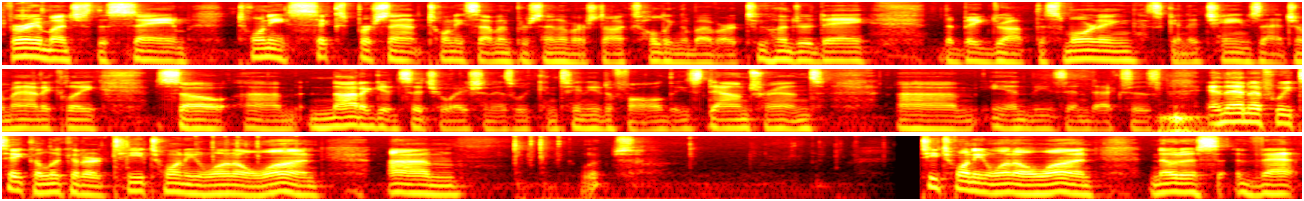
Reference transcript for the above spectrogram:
very much the same 26%, 27% of our stocks holding above our 200 day. The big drop this morning is going to change that dramatically. So, um, not a good situation as we continue to follow these downtrends. Um, in these indexes. And then if we take a look at our T2101, um, whoops. T2101, notice that,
